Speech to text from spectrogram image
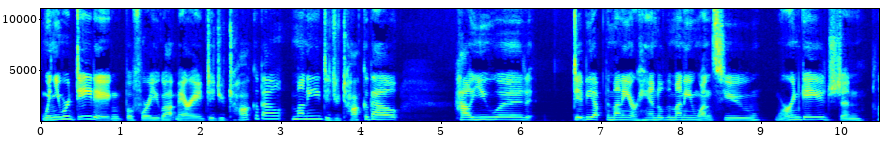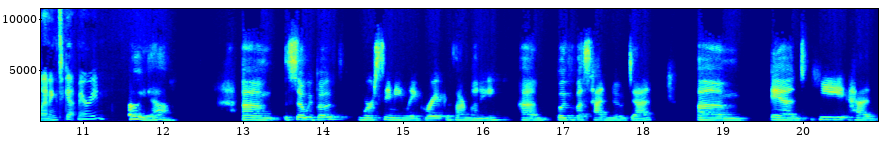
When you were dating before you got married, did you talk about money? Did you talk about how you would divvy up the money or handle the money once you were engaged and planning to get married? Oh, yeah. Um, so we both were seemingly great with our money. Um, both of us had no debt. Um, and he had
